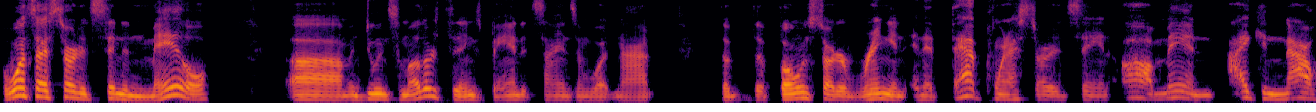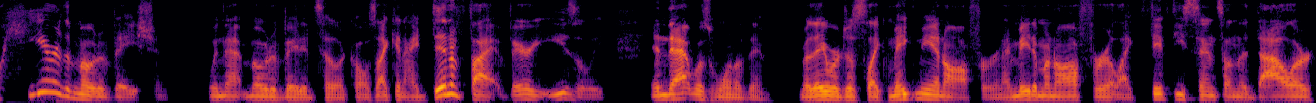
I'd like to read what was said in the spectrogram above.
but once i started sending mail um, and doing some other things, bandit signs and whatnot, the, the phone started ringing. And at that point, I started saying, oh man, I can now hear the motivation. when that motivated seller calls. I can identify it very easily. And that was one of them where they were just like, make me an offer. And I made them an offer at like 50 cents on the dollar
